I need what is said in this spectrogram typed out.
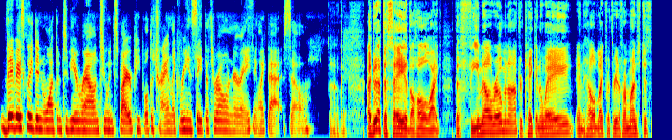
they basically didn't want them to be around to inspire people to try and like reinstate the throne or anything like that so Okay. I do have to say the whole like the female Romanovs were taken away and held like for three to four months just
